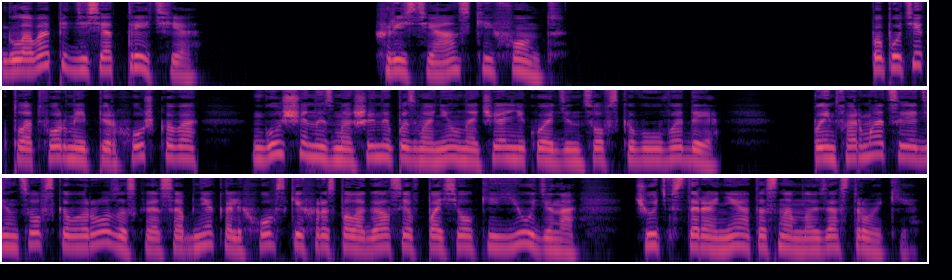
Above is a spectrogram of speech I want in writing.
Глава 53. Христианский фонд. По пути к платформе Перхушкова Гущин из машины позвонил начальнику Одинцовского УВД. По информации Одинцовского розыска, особняк Ольховских располагался в поселке Юдино, чуть в стороне от основной застройки.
